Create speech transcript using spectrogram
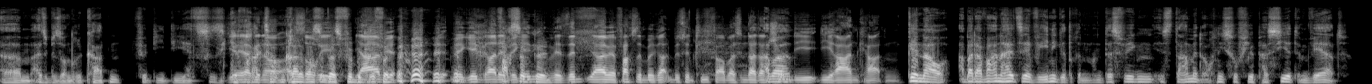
Ähm, also besondere Karten für die, die jetzt sich Ja, ja, gefragt genau. haben, Ah, gerade was sind das für Ja, Begriffe. Wir, wir gehen gerade, wir, gehen, wir sind, ja, wir fachsimpeln gerade ein bisschen tiefer, aber es sind da dann Aber- schon die, die Rahmenkarten. Genau, aber da waren halt sehr wenige drin und deswegen ist damit auch nicht so viel passiert im Wert.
